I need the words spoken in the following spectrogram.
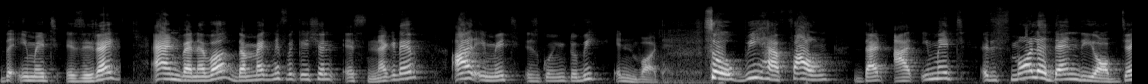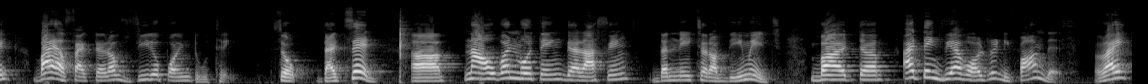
the image is erect and whenever the magnification is negative, our image is going to be inverted. So we have found that our image is smaller than the object by a factor of 0.23. So that's it. Uh, now one more thing they are asking the nature of the image but uh, I think we have already found this right.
